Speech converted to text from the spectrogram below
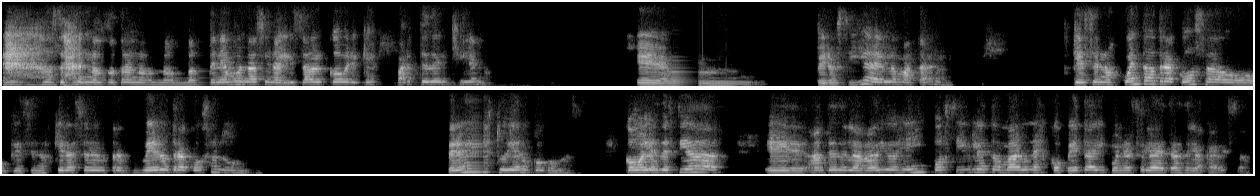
o sea, nosotros no, no, no, tenemos nacionalizado el cobre, que es parte del chileno. Eh, pero sí, a él lo mataron. Que se nos cuenta otra cosa o que se nos quiera hacer otra, ver otra cosa, no. Pero es estudiar un poco más. Como les decía eh, antes de la radio, es imposible tomar una escopeta y ponérsela detrás de la cabeza.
